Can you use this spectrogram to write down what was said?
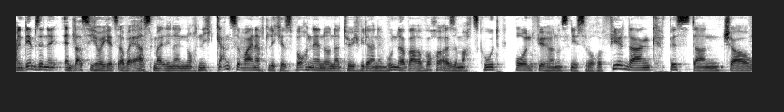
In dem Sinne entlasse ich euch jetzt aber erstmal in ein noch nicht ganz so weihnachtliches Wochenende und natürlich wieder eine wunderbare Woche. Also macht's gut und wir hören uns nächste Woche. Vielen Dank. Bis dann. Ciao.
